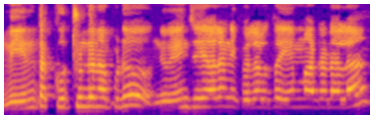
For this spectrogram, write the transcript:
నీ ఇంట కూర్చుండినప్పుడు నువ్వేం చేయాలా? నీ పిల్లలతో ఏం మాట్లాడాలా?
